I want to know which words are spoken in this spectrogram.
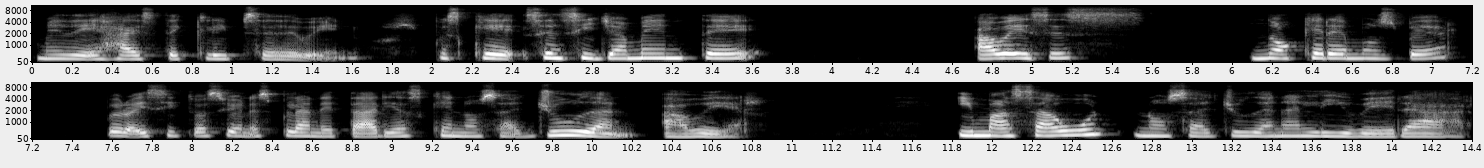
me deja este eclipse de Venus? Pues que sencillamente a veces no queremos ver, pero hay situaciones planetarias que nos ayudan a ver y más aún nos ayudan a liberar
